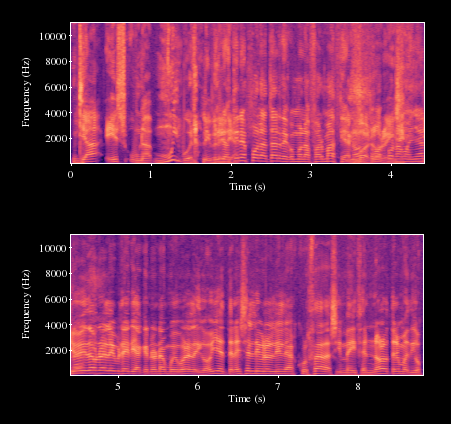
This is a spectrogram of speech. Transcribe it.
ya es una muy buena Y librería. lo tienes por la tarde como en la farmacia, ¿no? Bueno, por la y- mañana. Yo he ido a una librería que no era muy buena y le digo, oye, ¿tenéis el libro en líneas cruzadas? Y me dicen, no lo tenemos. Digo,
